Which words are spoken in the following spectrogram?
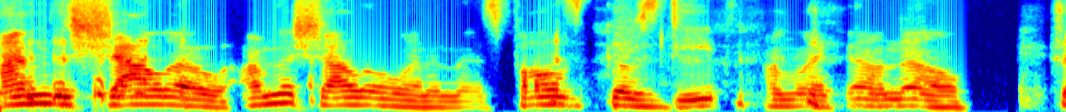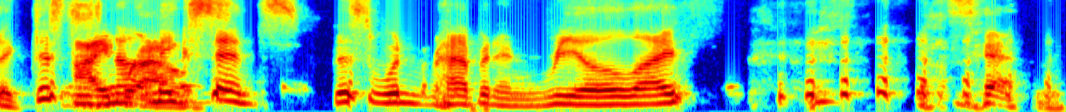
I'm the shallow, I'm the shallow one in this. Paul goes deep. I'm like, oh no. It's like this does not make sense. This wouldn't happen in real life. exactly.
